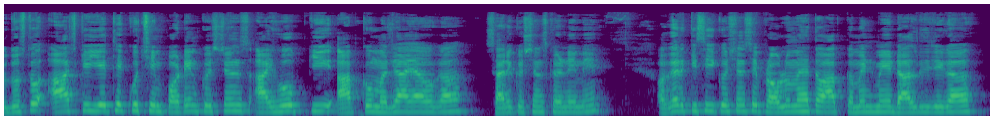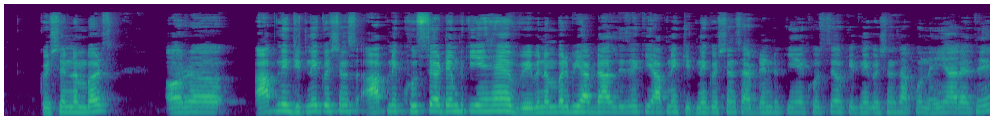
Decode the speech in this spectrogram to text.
तो दोस्तों, आज के ये थे कुछ इंपॉर्टेंट क्वेश्चंस आई होप कि आपको मज़ा आया होगा सारे क्वेश्चंस करने में। अगर किसी क्वेश्चन से प्रॉब्लम है तो आप कमेंट में डाल दीजिएगा क्वेश्चन नंबर्स और आपने जितने क्वेश्चंस आपने खुद से अटेम्प्ट किए हैं, वे भी नंबर भी आप डाल दीजिए कि आपने कितने क्वेश्चंस अटेम्प्ट किए हैं खुद से और कितने क्वेश्चंस आपको नहीं आ रहे थे।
